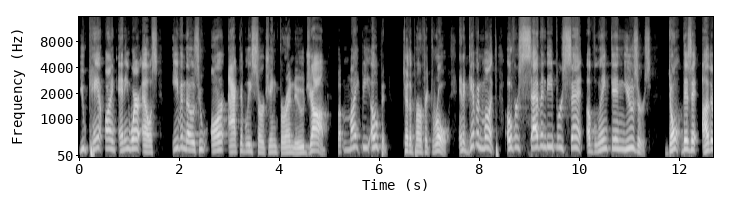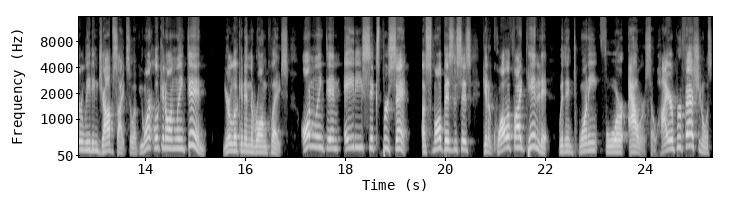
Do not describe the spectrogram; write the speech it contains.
you can't find anywhere else, even those who aren't actively searching for a new job but might be open to the perfect role. In a given month, over 70% of LinkedIn users don't visit other leading job sites. So if you aren't looking on LinkedIn, you're looking in the wrong place. On LinkedIn, 86% of small businesses get a qualified candidate within 24 hours. So hire professionals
